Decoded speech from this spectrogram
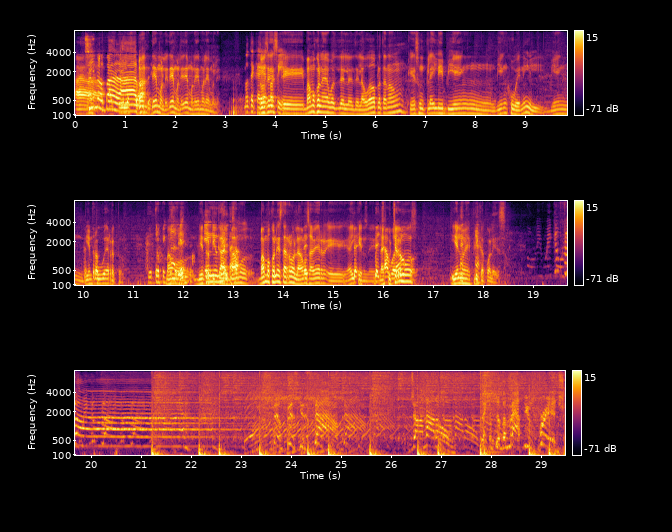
Ah, Sí nos va a dar, démosle, démosle, démosle, démosle, démosle. No te caigas, Entonces, papi. eh, vamos con la del, abogado Platanón, que es un playlist bien, bien juvenil, bien, bien puberto. Bien tropical. Vamos, ¿eh? bien Bien tropical. Vamos, vamos con esta rola. Vamos De- a ver, eh, ahí de- que de la Chavo escuchamos Loco. y él nos explica cuál es. John Otto. Take 'em to the Matthews Bridge.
